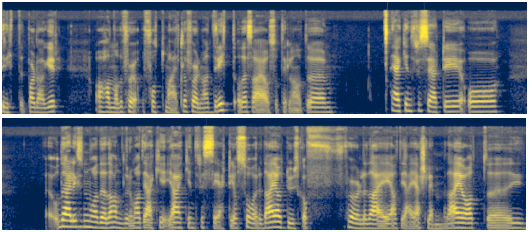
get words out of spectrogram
dritt et par dager. Og han hadde fått meg til å føle meg dritt, og det sa jeg også til han at uh, jeg er ikke interessert i å og det er liksom noe av det det handler om, at jeg er, ikke, jeg er ikke interessert i å såre deg. At du skal føle deg at jeg er slem med deg, og at uh,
